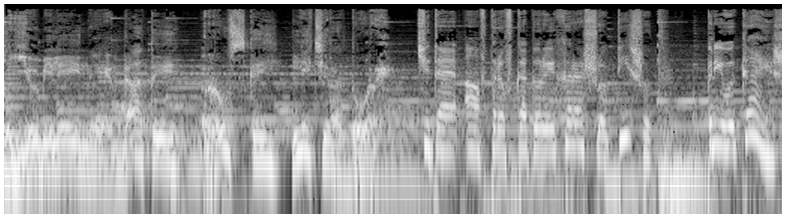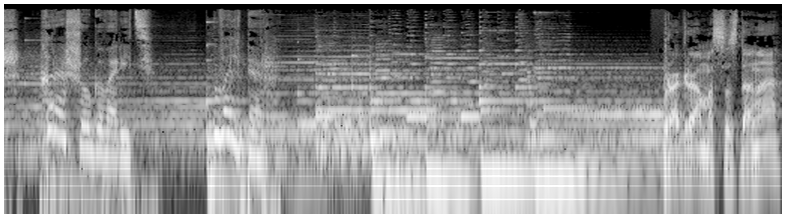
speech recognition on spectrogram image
Юбилейные даты русской литературы. Читая авторов, которые хорошо пишут, привыкаешь хорошо говорить. Вольтер. Программа создана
